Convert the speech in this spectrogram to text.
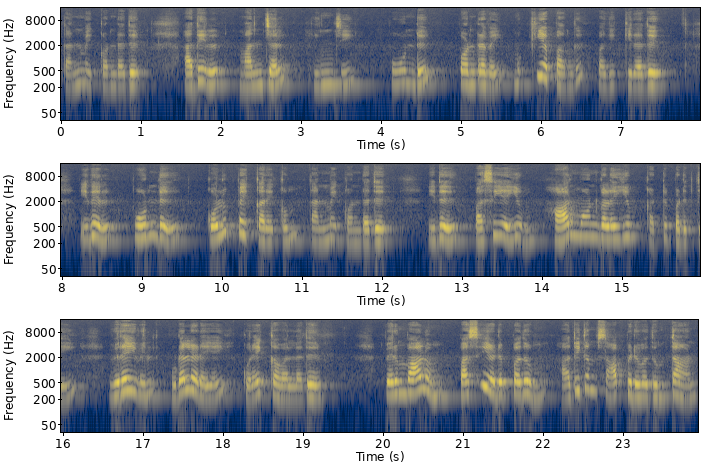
தன்மை கொண்டது. அதில் மஞ்சள் இஞ்சி பூண்டு போன்றவை முக்கிய பங்கு வகிக்கிறது. இதில் பூண்டு கொழுப்பை கரைக்கும் தன்மை கொண்டது. இது பசியையும் ஹார்மோன்களையும் கட்டுப்படுத்தி விரைவில் உடல் எடையை குறைக்க வல்லது. பெரும்பாலும் பசி எடுப்பதும் அதிகம் சாப்பிடுவதும் தான்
